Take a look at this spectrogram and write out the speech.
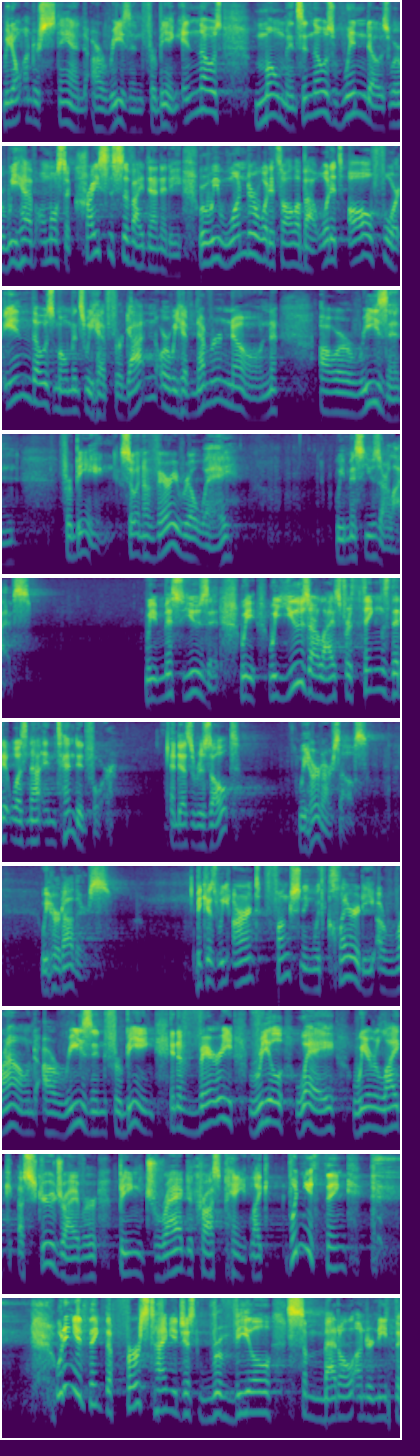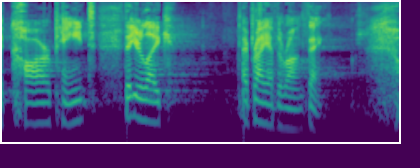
We don't understand our reason for being. In those moments, in those windows where we have almost a crisis of identity, where we wonder what it's all about, what it's all for, in those moments we have forgotten or we have never known our reason for being. So, in a very real way, we misuse our lives. We misuse it. We, we use our lives for things that it was not intended for. And as a result, we hurt ourselves. We hurt others. Because we aren't functioning with clarity around our reason for being. In a very real way, we're like a screwdriver being dragged across paint. Like, wouldn't you think? Wouldn't you think the first time you just reveal some metal underneath the car paint that you're like, I probably have the wrong thing?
